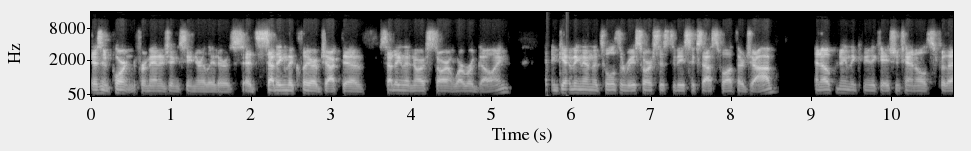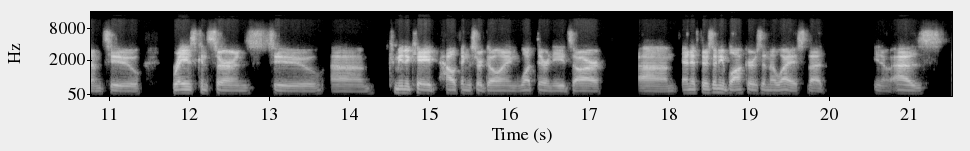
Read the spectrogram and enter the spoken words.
is important for managing senior leaders. It's setting the clear objective, setting the north star and where we're going, and giving them the tools and resources to be successful at their job, and opening the communication channels for them to raise concerns, to um, communicate how things are going, what their needs are, um, and if there's any blockers in the way, so that you know, as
